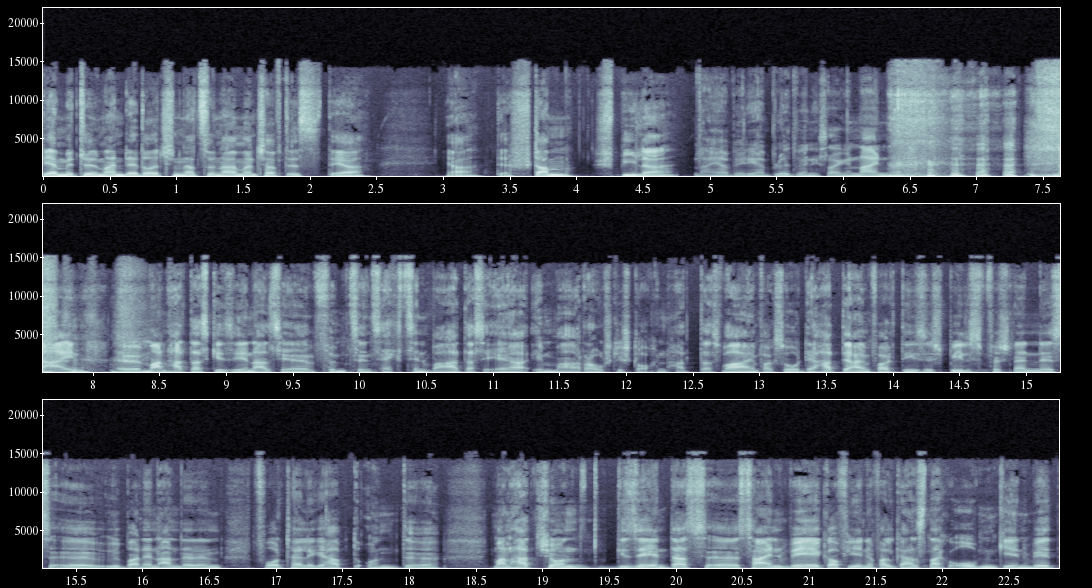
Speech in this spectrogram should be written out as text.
der Mittelmann der deutschen Nationalmannschaft ist, der ja, der Stammspieler. Naja, wäre ja blöd, wenn ich sage nein. Ne? nein, äh, man hat das gesehen, als er 15, 16 war, dass er immer rausgestochen hat. Das war einfach so. Der hatte einfach dieses Spielverständnis äh, über den anderen Vorteile gehabt und äh, man hat schon gesehen, dass äh, sein Weg auf jeden Fall ganz nach oben gehen wird.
